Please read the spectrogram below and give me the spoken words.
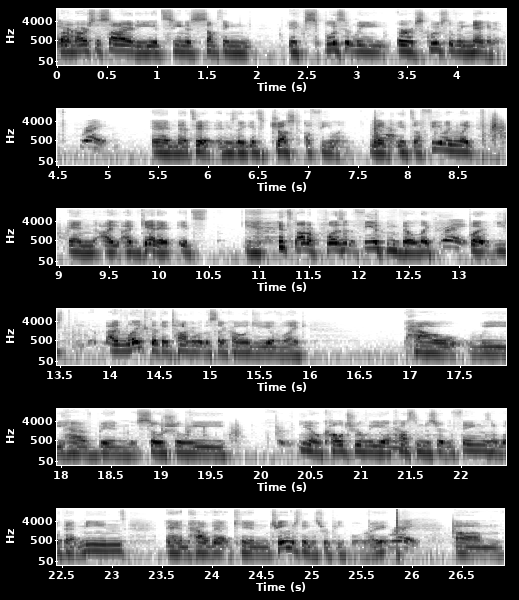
but in our society, it's seen as something explicitly or exclusively negative Right. and that's it. And he's like, it's just a feeling. Like Yeah. it's a feeling. Like, and I I get it. It's it's not a pleasant feeling though. Like, Right. but you, I like that they talk about the psychology of like how we have been socially, you know, culturally Mm-hmm. accustomed to certain things and what that means and how that can change things for people. Right Right. um,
